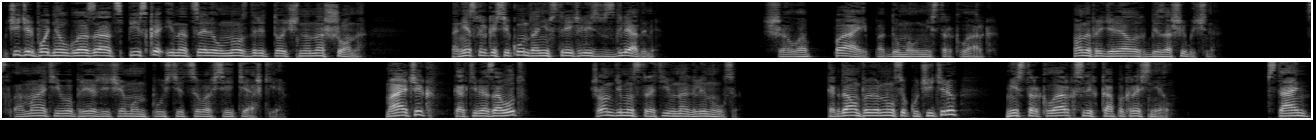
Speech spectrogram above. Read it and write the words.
Учитель поднял глаза от списка и нацелил ноздри точно на Шона. На несколько секунд они встретились взглядами. «Шалопай», — подумал мистер Кларк. Он определял их безошибочно. Сломать его, прежде чем он пустится во все тяжкие. «Мальчик, как тебя зовут?» Шон демонстративно оглянулся. Когда он повернулся к учителю, мистер Кларк слегка покраснел. «Встань!»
